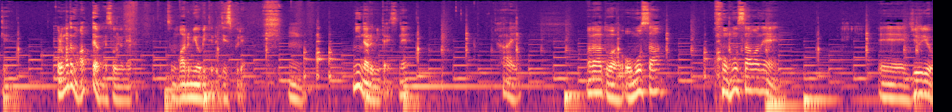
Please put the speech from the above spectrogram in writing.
け？これまでもあったよねそういうね。その丸みを帯びてるディスプレイ、うん、になるみたいですね。はい、まあ、あとは重さ。重さはねえー、重量。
